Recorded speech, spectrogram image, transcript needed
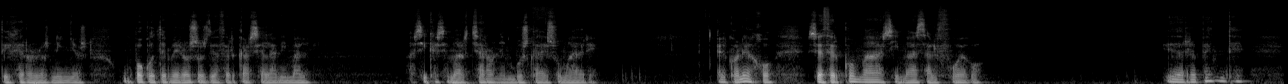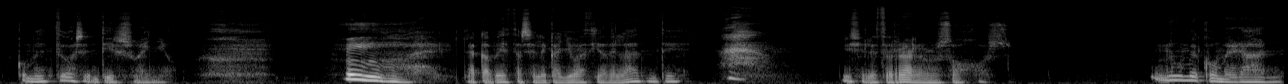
dijeron los niños, un poco temerosos de acercarse al animal. Así que se marcharon en busca de su madre. El conejo se acercó más y más al fuego. Y de repente comenzó a sentir sueño. La cabeza se le cayó hacia adelante y se le cerraron los ojos. No me comerán,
